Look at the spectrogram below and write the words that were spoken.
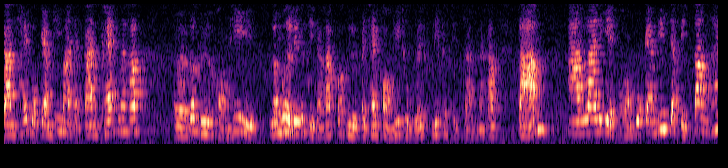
การใช้โปรแกรมที่มาจากการแคร็กนะครับเออก็คือของที่ละเมิดลิขสิทธิ์นะครับ ก็คือไปใช้ของที่ถูกลิขสิทธิ์กันนะครับ 3. อ่านรายละเอียดของโปรแกรมที่จะติดตั้งให้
